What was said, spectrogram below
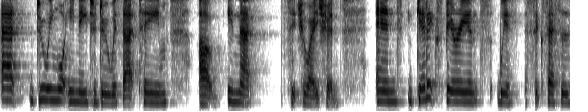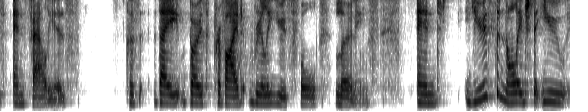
at doing what you need to do with that team uh, in that situation and get experience with successes and failures because they both provide really useful learnings. And use the knowledge that you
